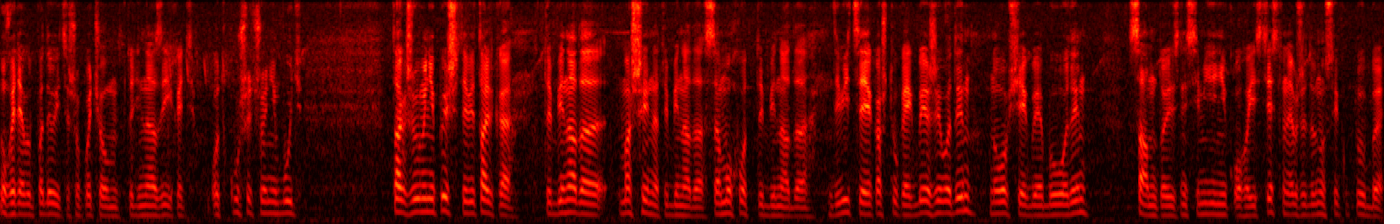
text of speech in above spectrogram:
Ну, хоча б подивитися, що по чому. Тоді треба заїхати, откушати щось. Також ви мені пишете, Віталька, тобі треба машина, тобі треба, самоход тобі треба. Дивіться, яка штука. Якби я жив один, ну взагалі, якби я був один, сам, тобто не сім'ї нікого. Звісно, я вже давно собі купив би.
